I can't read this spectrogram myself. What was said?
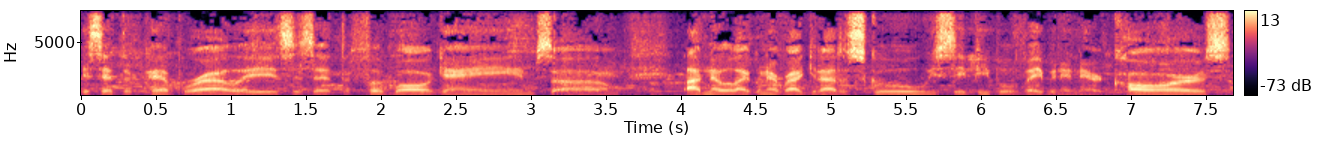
It's at the pep rallies, it's at the football games. Um, I know, like, whenever I get out of school, we see people vaping in their cars.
